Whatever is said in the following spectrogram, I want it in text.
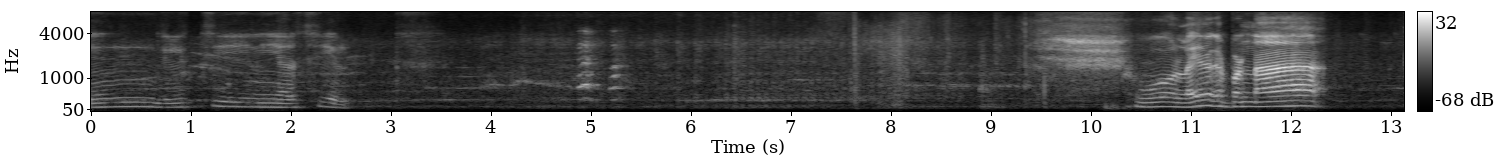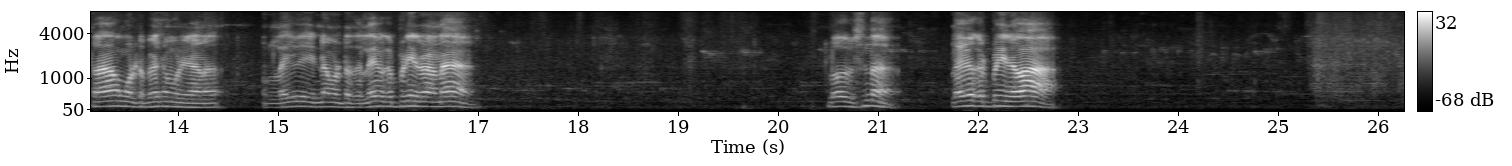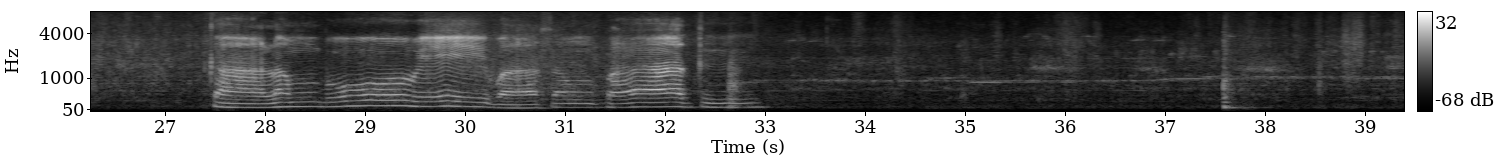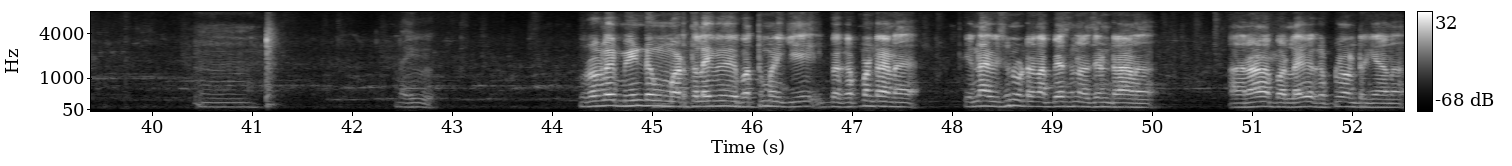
ஏன் நீ அரசியல். ஓ லைவை கட் பண்ணா தான் உங்கள்கிட்ட பேச முடியும் நான். லைவை என்ன பண்ணுறது லைவை கட் பண்ணிடுறானே ஹலோ விஷ்ணு. லைவை கட் பண்ணிடவா காலம் பூவே வாசம் பார்த்து லைவ். உறவுகளை மீண்டும் அடுத்த லைவ் பத்து மணிக்கு. இப்போ கட் பண்ணுறானு என்ன விஷ்ணுட்ட நான் பேசணும் வச்சுன்றானு அதனால் இப்போ லைவை கட் பண்ணலான்ட்ருக்கேன்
